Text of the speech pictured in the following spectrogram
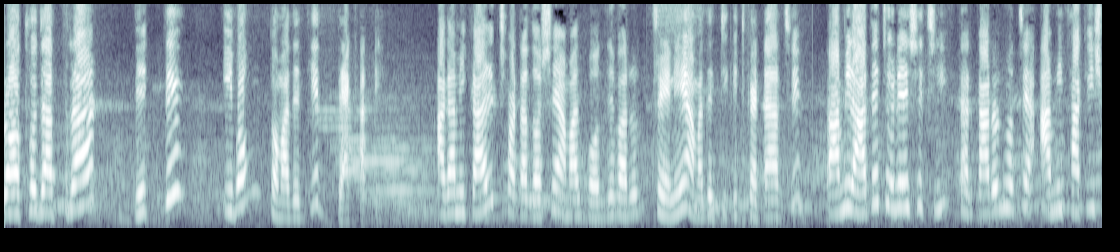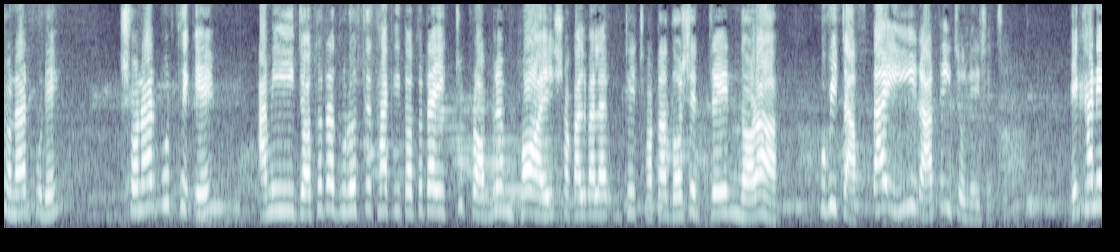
রথযাত্রা দেখতে এবং তোমাদেরকে দেখাতে। আগামীকাল ছটা দশে আমার বন্দে ভারত ট্রেনে আমাদের টিকিট কাটা আছে। তা আমি রাতে চলে এসেছি, তার কারণ হচ্ছে আমি থাকি সোনারপুরে। সোনারপুর থেকে আমি যতটা দূরত্বে থাকি ততটা একটু প্রবলেম হয়। সকালবেলা উঠে ছটা দশের ট্রেন ধরা খুবই টাফ তাই রাতেই চলে এসেছি। এখানে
